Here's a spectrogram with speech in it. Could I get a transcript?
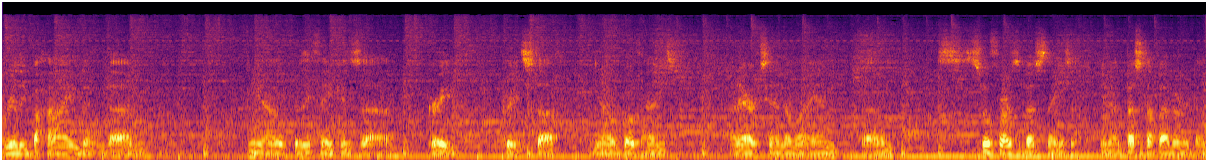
really behind and um, you know really think is uh, great great stuff you know both ends on Eric's end on my end um, so far it's the best things you know best stuff I've ever done.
